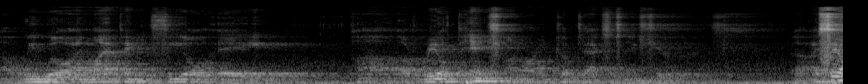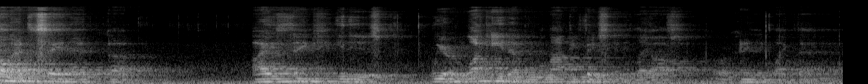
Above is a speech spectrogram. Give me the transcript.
uh, we will, in my opinion, feel a, uh, a real pinch on our income taxes next year. Uh, I say all that to say that uh, I think it is, we are lucky that we will not be facing any layoffs or anything like that.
